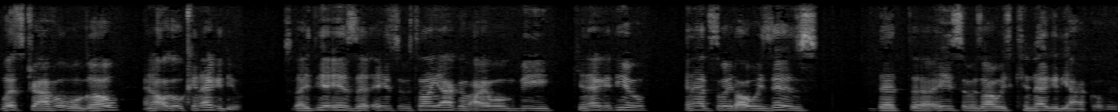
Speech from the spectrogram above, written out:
let's travel, we'll go, and I'll go connected you. So the idea is that Esav is telling Yaakov, I will be connected you, and that's the way it always is, that uh, Esav is always connected Yaakov.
